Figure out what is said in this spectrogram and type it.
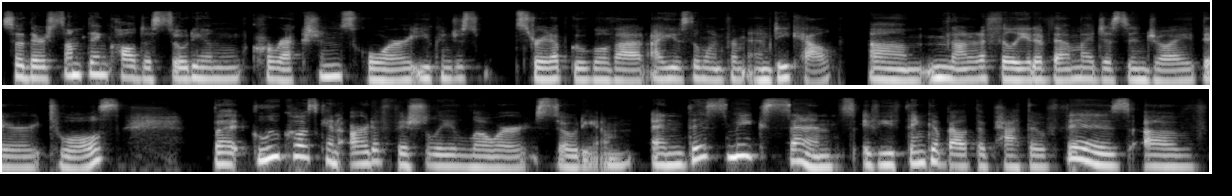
So, there's something called a sodium correction score. You can just straight up Google that. I use the one from MD Calc. Um, I'm not an affiliate of them, I just enjoy their tools. But glucose can artificially lower sodium. And this makes sense if you think about the pathophys of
